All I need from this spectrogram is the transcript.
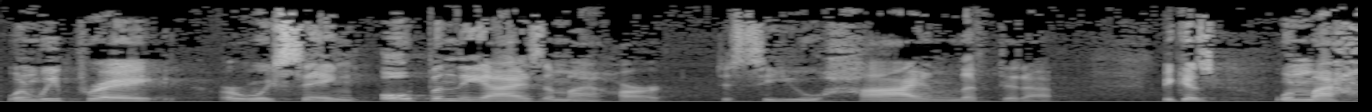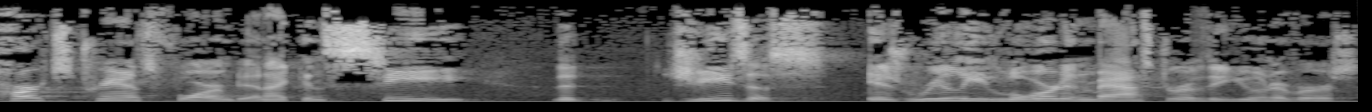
When we pray or we sing, open the eyes of my heart, to see you high and lifted up. Because when my heart's transformed and I can see that Jesus is really Lord and Master of the universe,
